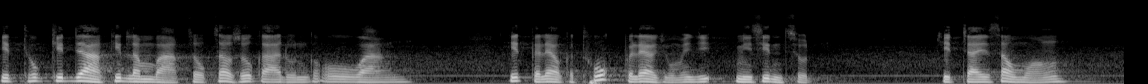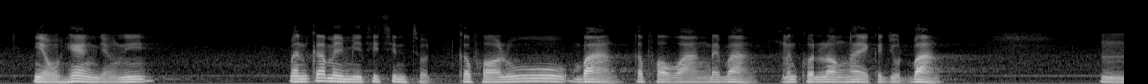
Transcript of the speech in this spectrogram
คิดทุกข์คิดยากคิดลำบากโศกเศร้าโศกาดุนก็โอ้วาง คิดไปแล้วก็ทุกข์ไปแล้วอยู่ไม่มีสิ้นสุด จิตใจเศร้าหมอง เหี่ยวแห้งอย่างนี้ มันก็ไม่มีที่สิ้นสุด ก็พอรู้บ้าง ก็พอวางได้บ้างมันคนร้องให้ก็หยุดบ้าง อืม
